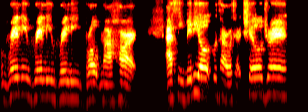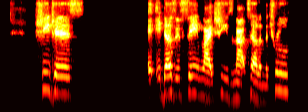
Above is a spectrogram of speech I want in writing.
really, really, really broke my heart. I see videos with her with her children. She just, it, it doesn't seem like she's not telling the truth.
